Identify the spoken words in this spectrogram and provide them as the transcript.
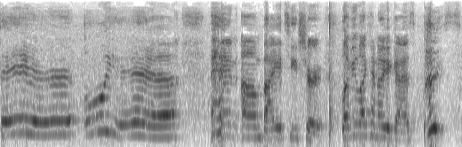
there. Oh yeah. And um, buy a t-shirt. Love you like I know you guys. Peace!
